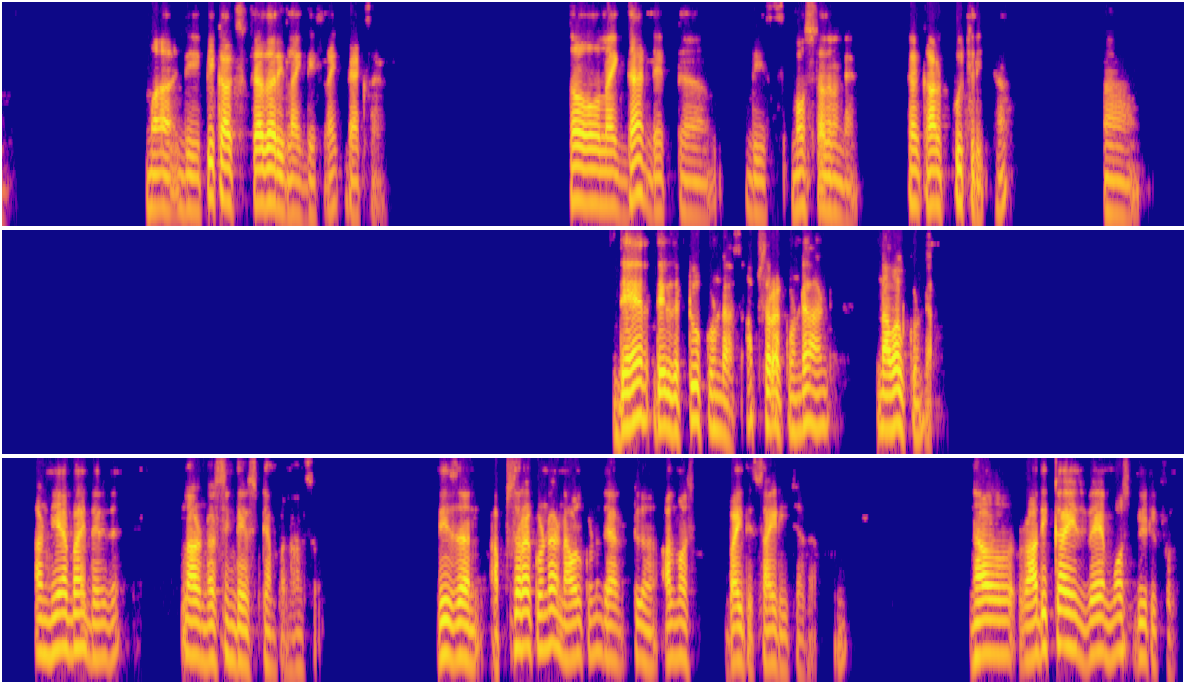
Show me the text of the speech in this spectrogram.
ma, the peacock's feather is like this, right? Backside. So like that, that uh, this most southern land, they're called Puchri. Huh? Uh, there, there is a two kundas, Apsara Kunda and Navalkunda. And nearby there is a Lord Nrsingha Dev's temple also. These are Apsara Kunda and Navalkunda, they are two, almost by the side each other. Hmm. Now Radhika is way most beautiful.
